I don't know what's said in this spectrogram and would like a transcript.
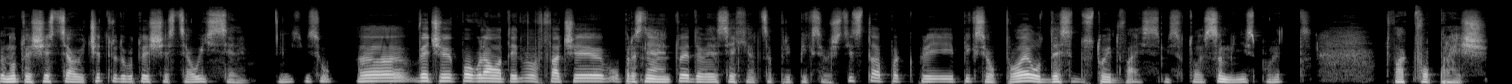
едното е 6,4, другото е 6,7. Смисъл, вече по-голямата идва в това, че опресняването е 90 Hz при Pixel 6, а пък при Pixel Pro е от 10 до 120. Смисъл, т.е. са мини според това какво правиш.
